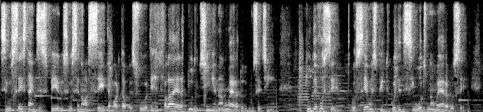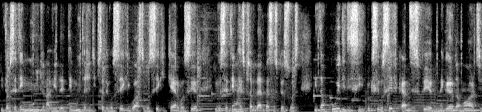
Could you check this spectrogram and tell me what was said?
Se você está em desespero, se você não aceita a morte da pessoa, tem gente que fala, ah, era tudo que tinha. Não, não era tudo que você tinha. Tudo é você. Você é um espírito que cuida de si. O outro não era você. Então você tem muito na vida. Tem muita gente que precisa de você, que gosta de você, que quer você, e você tem uma responsabilidade com essas pessoas. Então cuide de si, porque se você ficar no desespero, negando a morte,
